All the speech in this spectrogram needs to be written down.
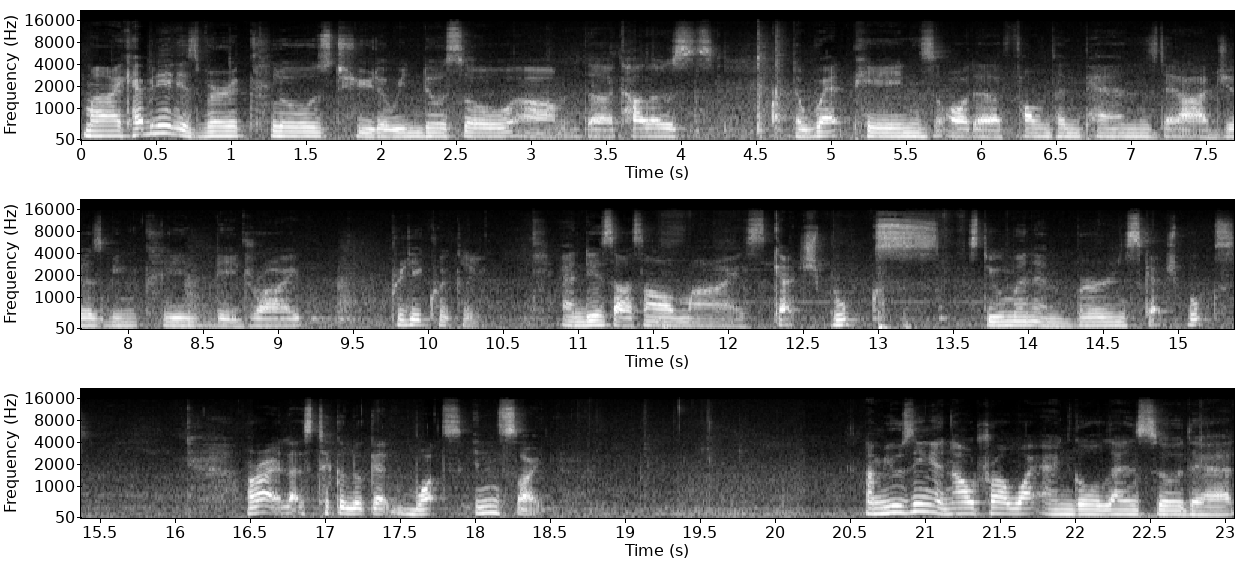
my cabinet is very close to the window so um, the colors, the wet paints or the fountain pens that are just being cleaned, they dry pretty quickly. And these are some of my sketchbooks, Stillman and Birns sketchbooks. Alright, let's take a look at what's inside. I'm using an ultra wide angle lens so that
